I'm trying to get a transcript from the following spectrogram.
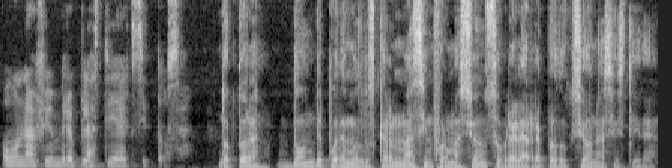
o una fimbrioplastía exitosa. Doctora, ¿dónde podemos buscar más información sobre la reproducción asistida?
